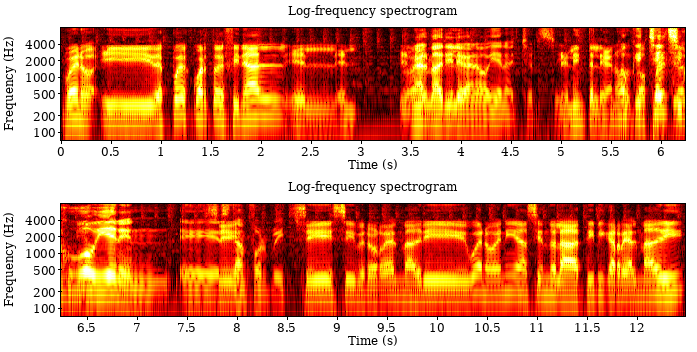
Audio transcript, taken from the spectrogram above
Bueno, y después cuarto de final, el, el, el, Real Madrid le ganó bien a Chelsea. el Inter le ganó. Aunque Chelsea jugó bien. bien en eh, Sí. Stamford Bridge. Sí, sí, pero Real Madrid, bueno, venía siendo la típica Real Madrid,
